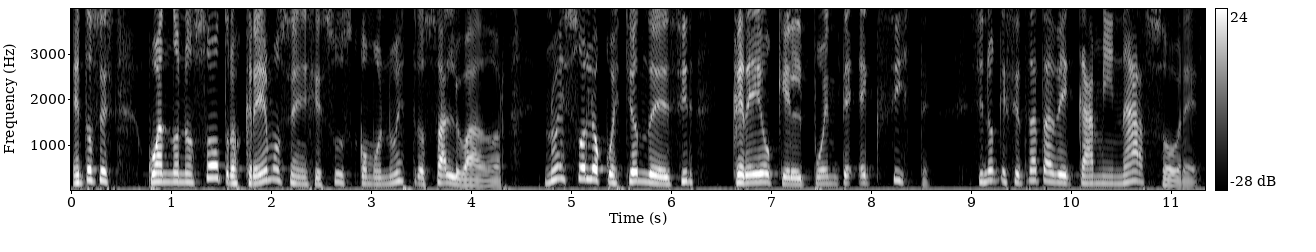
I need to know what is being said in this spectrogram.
Entonces, cuando nosotros creemos en Jesús como nuestro Salvador, no es solo cuestión de decir creo que el puente existe, sino que se trata de caminar sobre él.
